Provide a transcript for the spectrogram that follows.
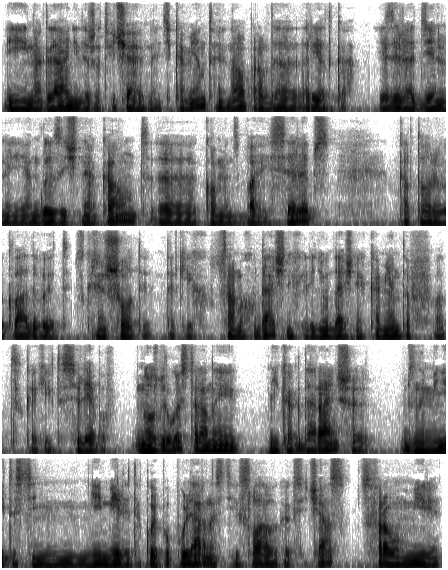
И иногда они даже отвечают на эти комменты, но, правда, редко. Есть даже отдельный англоязычный аккаунт uh, Comments by Celebs, который выкладывает скриншоты таких самых удачных или неудачных комментов от каких-то селебов. Но, с другой стороны, никогда раньше знаменитости не имели такой популярности и славы, как сейчас в цифровом мире.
